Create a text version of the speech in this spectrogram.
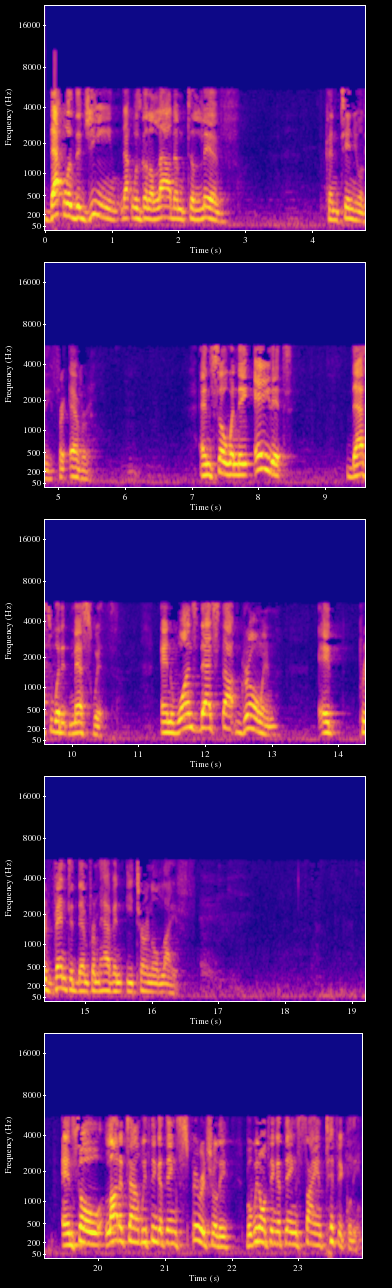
that was the gene that was going to allow them to live continually forever. And so when they ate it, that's what it messed with. And once that stopped growing, it prevented them from having eternal life. And so a lot of times we think of things spiritually, but we don't think of things scientifically.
